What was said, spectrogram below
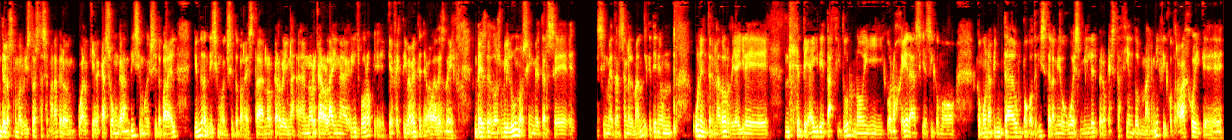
de los que hemos visto esta semana, pero en cualquier caso un grandísimo éxito para él y un grandísimo éxito para esta North Carolina, Greensboro, que, que efectivamente llevaba desde, desde 2001 sin meterse sin meterse en el mando y que tiene un, un entrenador de aire, de, aire taciturno y con ojeras y así como, como una pinta un poco triste, el amigo Wes Miller, pero que está haciendo un magnífico trabajo y que,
